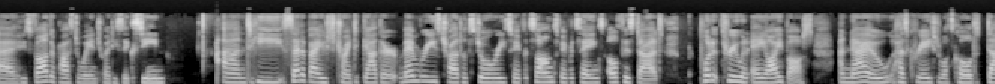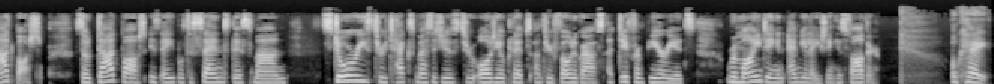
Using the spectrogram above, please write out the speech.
uh, whose father passed away in 2016 and he set about trying to gather memories, childhood stories, favorite songs, favorite sayings of his dad, put it through an AI bot, and now has created what's called DadBot. So DadBot is able to send this man stories through text messages, through audio clips, and through photographs at different periods, reminding and emulating his father. Okay,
